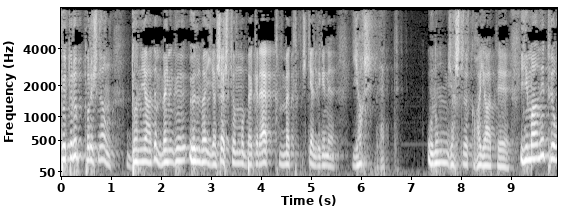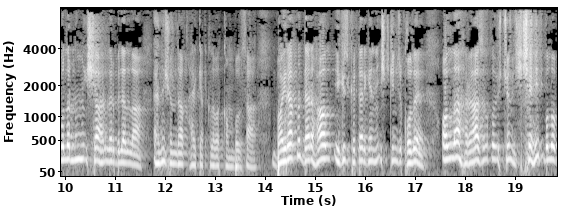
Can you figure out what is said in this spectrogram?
ko'tarib turishning dunyoda mangu o'lmay yashashdanmi bakrak qimmatli ekanligini yaxshi biladi uning yoshlik hayoti iymoniy tuyg'ularining ishoralari bilanla ana shundoq harakat qilayotgan bo'lsa bayroqni darhol egiz ko'targan ikkinchi qo'li olloh roziligi uchun shahid bo'lib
